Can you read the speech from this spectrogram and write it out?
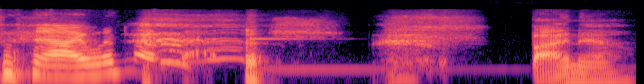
I would love that. Bye now.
